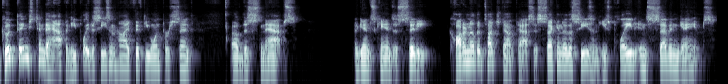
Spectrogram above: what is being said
good things tend to happen. He played a season high 51% of the snaps against Kansas City, caught another touchdown pass, his second of the season. He's played in seven games.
